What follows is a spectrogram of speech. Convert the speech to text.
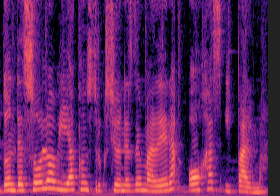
donde solo había construcciones de madera, hojas y palma.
